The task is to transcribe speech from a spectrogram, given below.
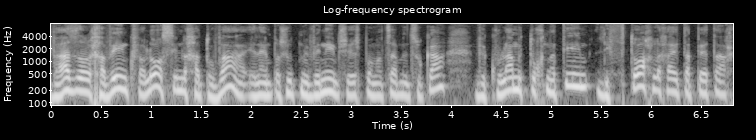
ואז הרכבים כבר לא עושים לך טובה, אלא הם פשוט מבינים שיש פה מצב מצוקה, וכולם מתוכנתים לפתוח לך את הפתח,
